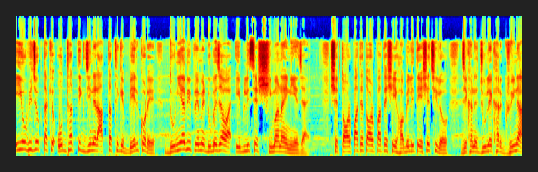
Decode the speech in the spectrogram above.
এই অভিযোগ তাকে আধ্যাত্মিক জিনের আত্মা থেকে বের করে দুনিয়াবি প্রেমে ডুবে যাওয়া ইবলিসের সীমানায় নিয়ে যায়। সে তরপাতে তরপাতে সেই হবেলিতে এসেছিল, যেখানে জুলেখার ঘৃণা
